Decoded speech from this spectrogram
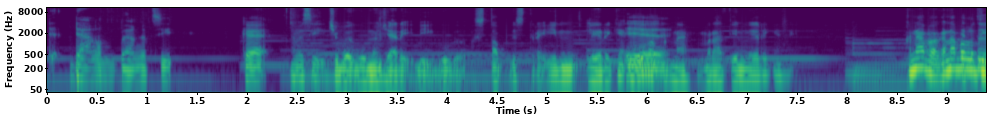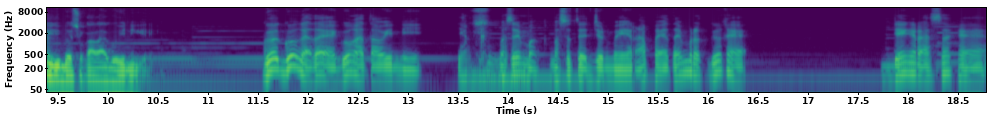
da- dalam banget sih. Kayak apa sih? Coba gue mau cari di Google. Stop the Strain liriknya. Gue Iya. gak pernah merhatiin liriknya sih. Kenapa? Kenapa lo tiba-tiba suka lagu ini Giri gue gue nggak tahu ya gue nggak tahu ini yang maksudnya mak- maksudnya John Mayer apa ya tapi menurut gue kayak dia ngerasa kayak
